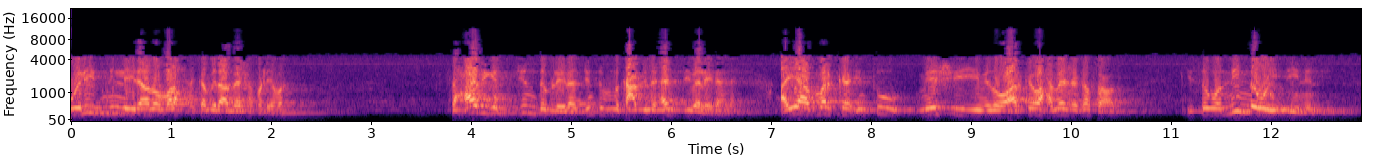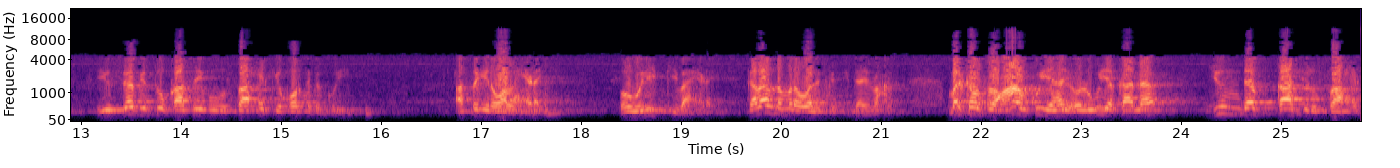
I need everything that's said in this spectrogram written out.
weliid nin la yidhahdo madaxda ka mid ah meesha fadhiya marka. Saxaabigan jundub la yidhahdo jundub ibnu kacb ibn asdi baa la yidhahda ayaa marka intuu meeshii yimid oo arkay waxa meesha ka socda isagoo ninna weydiinin seef intuu qaatay buu saaxirkii qoorta ka goyey asagiina waa la xidhay oo weliidkii baa xidhay gadaal dambena waa la iska sii daayay macna. Marka wuxuu caan ku yahay oo lagu yaqaanaa jundab qaatilu saaxir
